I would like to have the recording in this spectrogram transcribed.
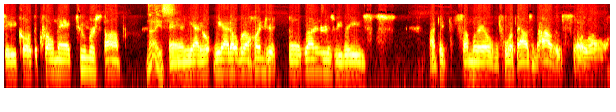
City called the Cro-Mag Tumor Stomp, Nice. and we had we had over a hundred uh, runners. We raised, I think, somewhere over four thousand dollars. So. Uh,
